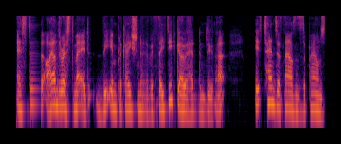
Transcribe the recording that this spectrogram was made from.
I underestimated the implication of if they did go ahead and do that, it's tens of thousands of pounds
